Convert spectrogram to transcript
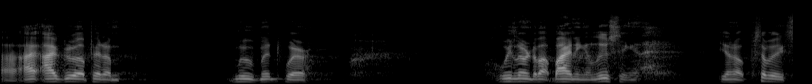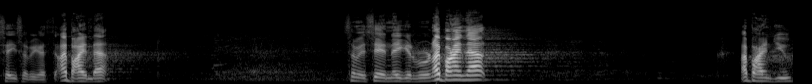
Uh, I, I grew up in a movement where we learned about binding and loosing. And, you know, somebody would say something, I say, I bind that. somebody say a negative word, I bind that. I bind you.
